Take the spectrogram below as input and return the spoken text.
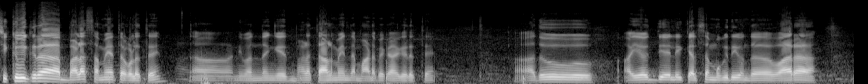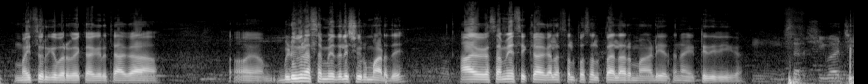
ಚಿಕ್ಕ ವಿಗ್ರಹ ಭಾಳ ಸಮಯ ತಗೊಳುತ್ತೆ. ನೀವು ಅಂದಂಗೆ ಭಾಳ ತಾಳ್ಮೆಯಿಂದ ಮಾಡಬೇಕಾಗಿರುತ್ತೆ. ಅದು ಅಯೋಧ್ಯೆಯಲ್ಲಿ ಕೆಲಸ ಮುಗಿದು ಒಂದು ವಾರ ಮೈಸೂರಿಗೆ ಬರಬೇಕಾಗಿರುತ್ತೆ. ಆಗ ಬಿಡುವಿನ ಸಮಯದಲ್ಲಿ ಶುರು ಮಾಡಿದೆ. ಆಗ ಸಮಯ ಸಿಕ್ಕಾಗೆಲ್ಲ ಸ್ವಲ್ಪ ಸ್ವಲ್ಪ ಎಲ್ಲರೂ ಮಾಡಿ ಅದನ್ನು ಇಟ್ಟಿದ್ದೀವಿ ಈಗ. ಸರ್ ಶಿವಾಜಿ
